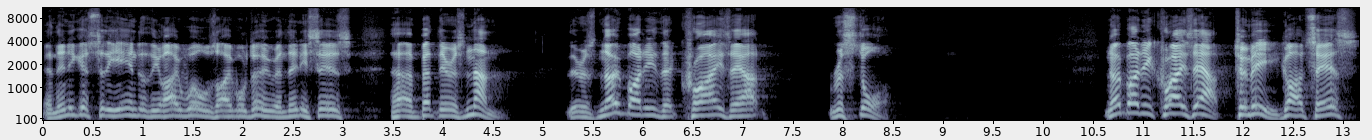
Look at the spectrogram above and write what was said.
And then he gets to the end of the I wills, I will do. And then he says, uh, But there is none. There is nobody that cries out, Restore. Nobody cries out to me, God says,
